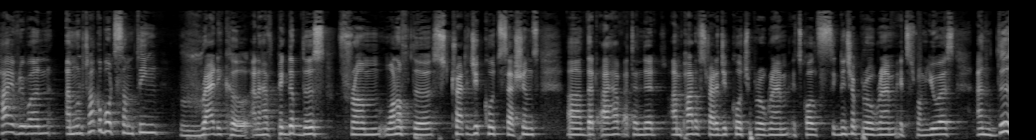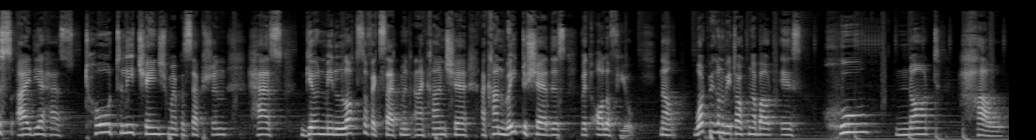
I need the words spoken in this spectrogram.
Hi, everyone. I'm going to talk about something radical, and I have picked up this from one of the strategic coach sessions uh, that I have attended. I'm part of strategic coach program. It's called signature program. It's from US, and this idea has totally changed my perception, has given me lots of excitement, and I can't share, I can't wait to share this with all of you. Now, what we're going to be talking about is who, not how.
